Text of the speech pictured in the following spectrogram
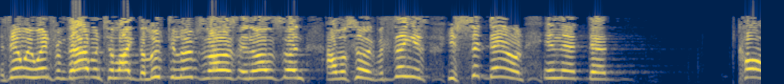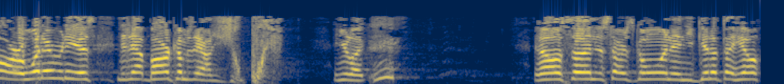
And then we went from that one to like the loop-de-loops and all this, and all of a sudden I was hooked. But the thing is, you sit down in that, that car or whatever it is, and then that bar comes down, and you're like, and all of a sudden it starts going and you get up the hill,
